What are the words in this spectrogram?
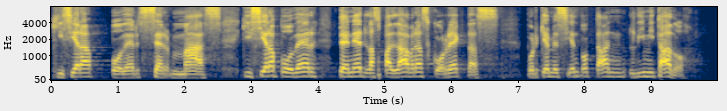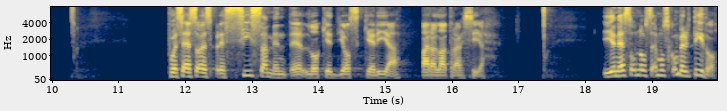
Quisiera poder ser más, quisiera poder tener las palabras correctas porque me siento tan limitado. Pues eso es precisamente lo que Dios quería para la travesía. Y en eso nos hemos convertido.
